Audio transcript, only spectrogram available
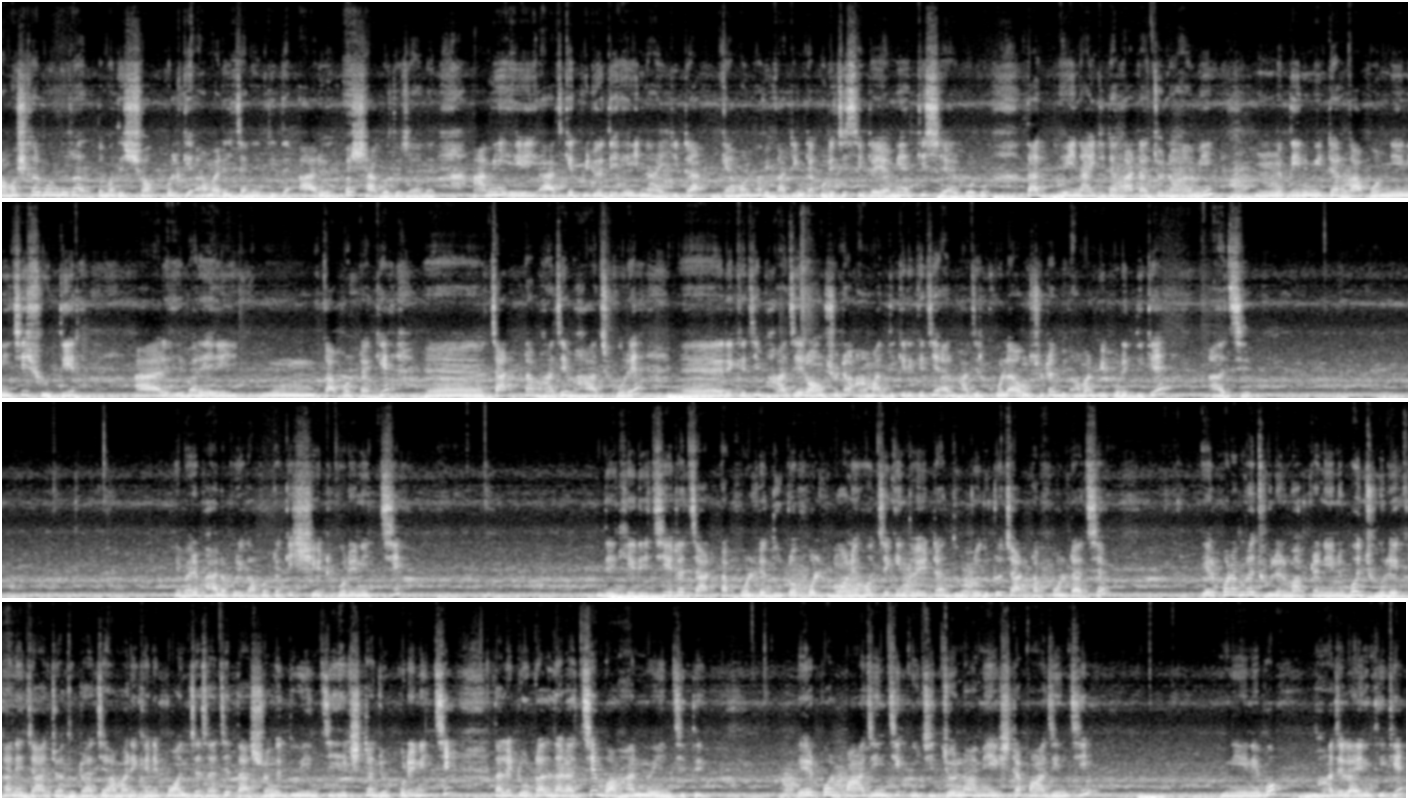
নমস্কার বন্ধুরা, তোমাদের সকলকে আমার এই চ্যানেলটিতে আরও একবার স্বাগত জানাই। আমি এই আজকের ভিডিওতে এই নাইটিটা কেমনভাবে কাটিংটা করেছি সেটাই আমি আর কি শেয়ার করব। তার এই নাইটিটা কাটার জন্য আমি তিন মিটার কাপড় নিয়ে নিচ্ছি সুতির। আর এবারে এই কাপড়টাকে চারটা ভাঁজে ভাঁজ করে রেখেছি। ভাঁজের অংশটা আমার দিকে রেখেছি আর ভাঁজের খোলা অংশটা আমার বিপরীত দিকে আছে। এবারে ভালো করে কাপড়টাকে শেড করে নিচ্ছি। দেখিয়ে দিচ্ছি, এটা চারটা ফোল্ডে দুটো ফোল্ড মনে হচ্ছে কিন্তু এটা দুটো দুটো, চারটা ফোল্ড আছে। এরপর আমরা ঝুলের মাপটা নিয়ে নেব। ঝুল এখানে যার যতটা আছে, আমার এখানে পঞ্চাশ আছে, তার সঙ্গে দুই ইঞ্চি এক্সট্রা যোগ করে নিচ্ছি। তাহলে টোটাল দাঁড়াচ্ছে বাহান্ন ইঞ্চিতে। এরপর পাঁচ ইঞ্চি কুচির জন্য আমি এক্সট্রা পাঁচ ইঞ্চি নিয়ে নেব ভাঁজ লাইন থেকে।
